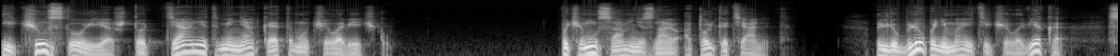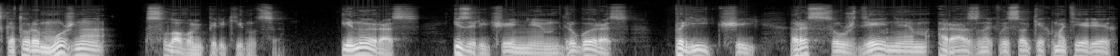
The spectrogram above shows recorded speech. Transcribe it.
и чувствую я, что тянет меня к этому человечку. Почему, сам не знаю, а только тянет. Люблю, понимаете, человека, с которым можно словом перекинуться. Иной раз изречением, другой раз притчей, рассуждением о разных высоких материях,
